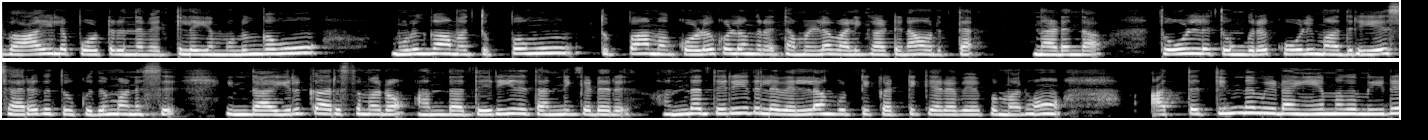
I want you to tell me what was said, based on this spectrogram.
வாயில் போட்டிருந்த வெத்திலையை முழுங்கவும் முழுங்காமல் துப்பவும் துப்பாம கொல கொலங்கிற தமிழில் வழிகாட்டுனா ஒருத்தன். நடந்தா. தோளில் தொங்குற கோழி மாதிரியே சரகு தூக்குது மனசு. இந்த இருக்க அரச மரம் அந்த தெரியுது தண்ணி கிணறு அந்த தெரியுதுல வெள்ளாங்குட்டி கட்டிக்கிற வேப்ப மரம். அத்தை தின்ன வீடா ஏமக மகன் வீடு?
